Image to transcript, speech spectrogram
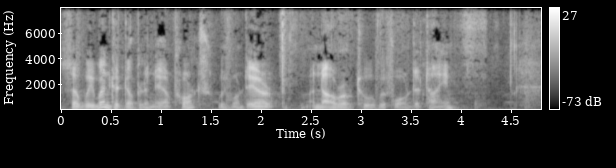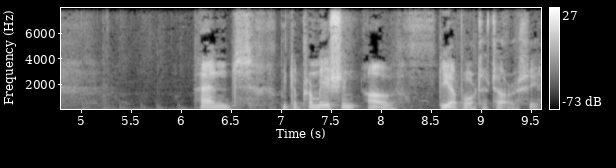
So we went to Dublin Airport. We were there an hour or two before the time. And with the permission of the airport authority,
